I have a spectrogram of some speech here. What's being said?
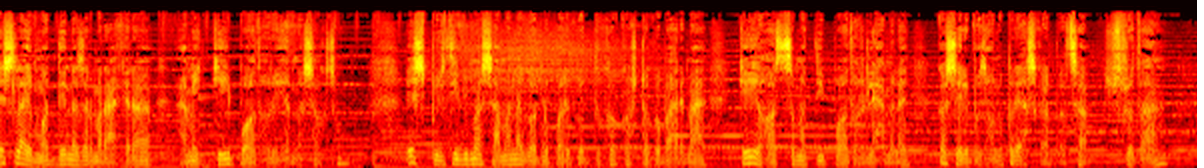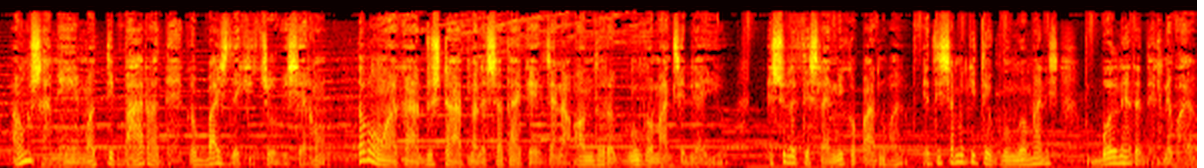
यसलाई मध्यनजरमा राखेर हामी केही पदहरू हेर्न सक्छौ। यस पृथ्वीमा सामना गर्नु परेको दुःख कष्टको बारेमा केही हदसम्म ती पदहरूले हामीलाई कसरी बुझाउन प्रयास गर्दछ। श्रोता आउनुहोस् हामी मत्ती बाह्र अध्यायको बाइसदेखि चौबिस हेरौँ। तब उहाँ कहाँ दुष्ट आत्माले सताएको एकजना अन्धो र गुङ्गो मान्छे ल्याइयो। यसोले त्यसलाई निको पार्नुभयो। यतिसम्म कि त्यो गुङ्गो मानिस बोल्ने र देख्ने भयो।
